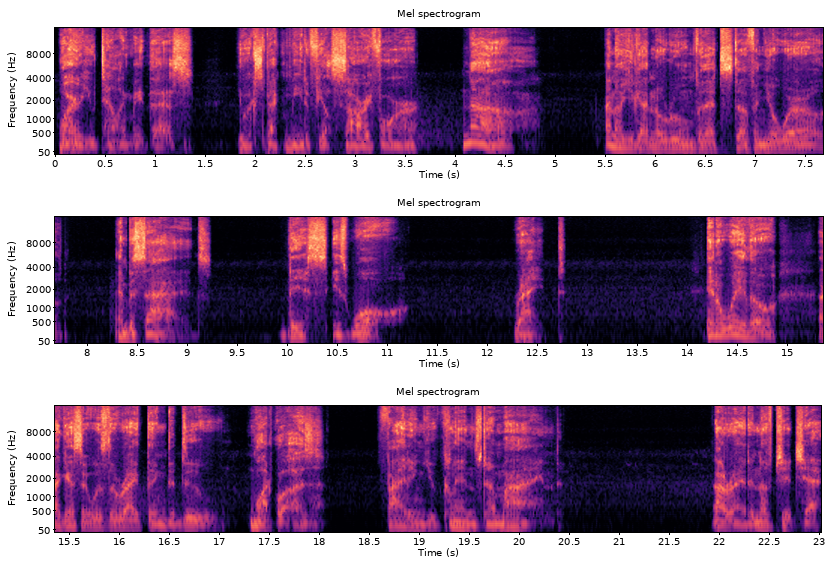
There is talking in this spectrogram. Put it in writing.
Why are you telling me this? You expect me to feel sorry for her? Nah. I know you got no room for that stuff in your world. And besides, this is war. Right? In a way, though, I guess it was the right thing to do. What was? Fighting you cleansed her mind. All right, enough chit-chat.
